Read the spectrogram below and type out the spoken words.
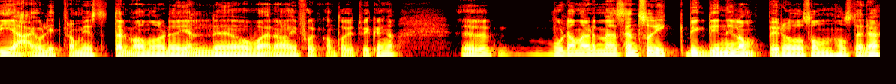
de er jo litt framme i stelma når det gjelder å være i forkant av utviklinga. Hvordan er det med sensorikk bygd inn i lamper og sånn hos dere?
